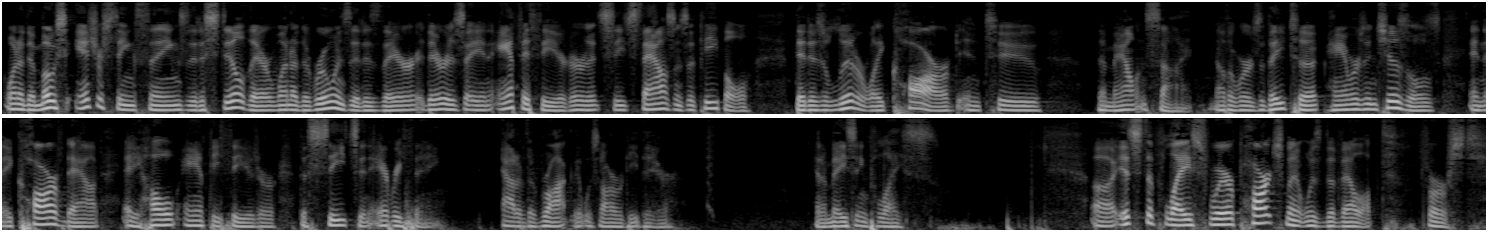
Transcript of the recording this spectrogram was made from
one of the most interesting things that is still there, one of the ruins that is there, there is a, an amphitheater that seats thousands of people that is literally carved into the mountainside. In other words, they took hammers and chisels and they carved out a whole amphitheater, the seats and everything, out of the rock that was already there. An amazing place. Uh, it's the place where parchment was developed first.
